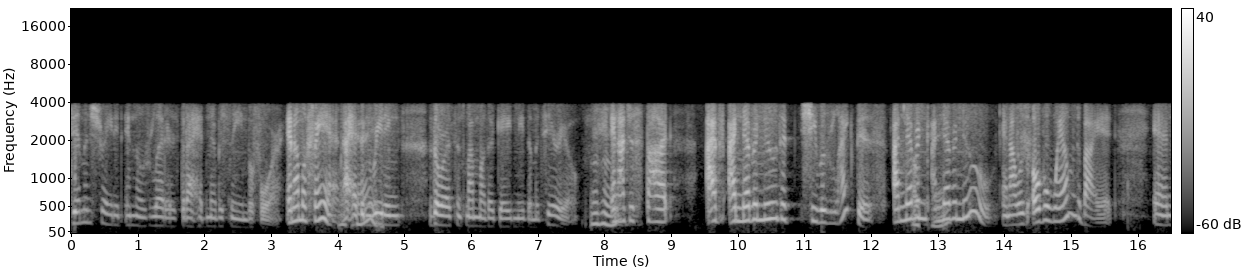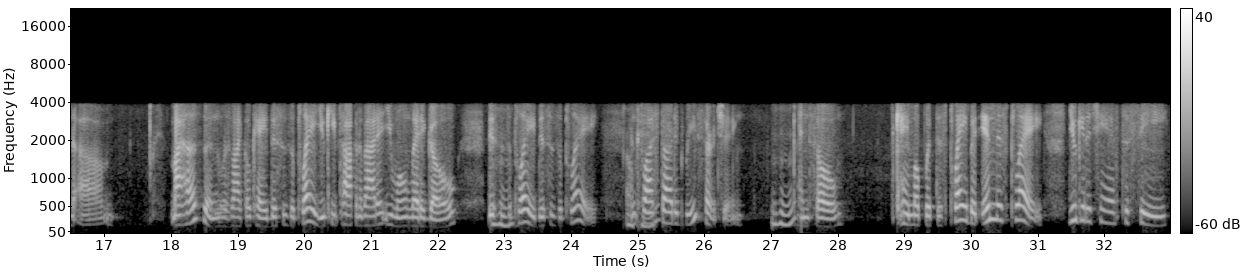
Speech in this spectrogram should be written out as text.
demonstrated in those letters that I had never seen before. And I'm a fan. Okay. I had been reading Zora since my mother gave me the material. Mm-hmm. And I just thought I've I never knew that she was like this. I never okay. I never knew, and I was overwhelmed by it. And um my husband was like, "Okay, this is a play. You keep talking about it. You won't let it go. This mm-hmm. is a play. This is a play." Okay. And so I started researching. Mm-hmm. And so came up with this play, but in this play, you get a chance to see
